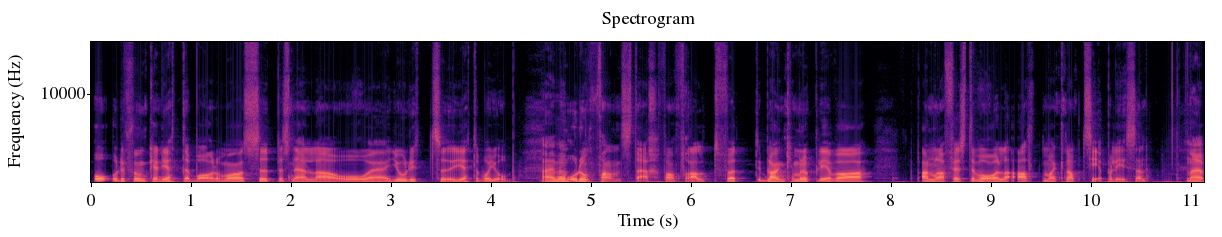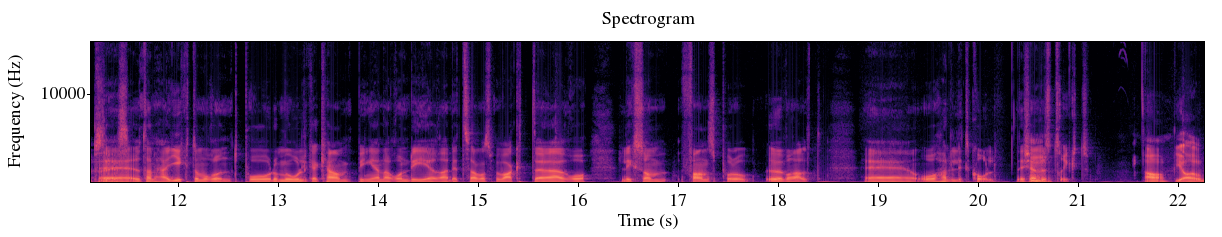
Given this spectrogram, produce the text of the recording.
och, och det funkade jättebra. De var supersnälla och eh, gjorde ett eh, jättebra jobb. Och, och de fanns där framförallt. För att ibland kan man uppleva andra festivaler att man knappt ser polisen. Nej, precis. Eh, utan här gick de runt på de olika campingarna, ronderade tillsammans med vakter och liksom fanns på överallt. Eh, och hade lite koll. Det kändes Mm. tryggt. Ja, jag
